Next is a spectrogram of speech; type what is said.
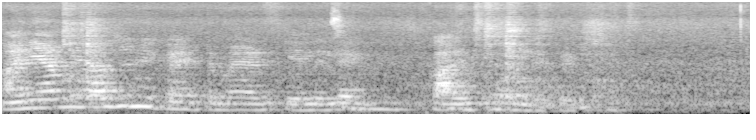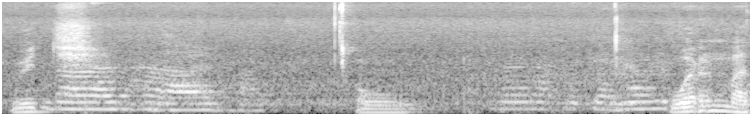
आणि आम्ही अजून एक आयटम ॲड केलेला आहे काल ठरल्यापेक्षा डाळ भात? वरण भात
